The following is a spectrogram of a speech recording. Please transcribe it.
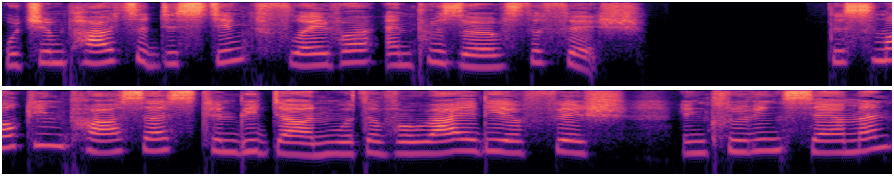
which imparts a distinct flavor and preserves the fish. The smoking process can be done with a variety of fish, including salmon,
